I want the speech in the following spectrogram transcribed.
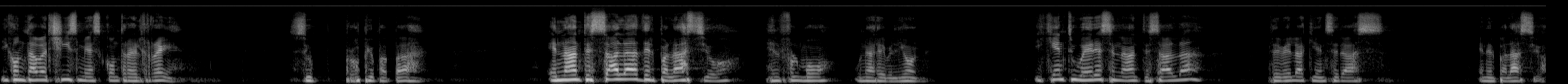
y contaba chismes contra el rey, su propio papá. En la antesala del palacio, él formó una rebelión. ¿Y quién tú eres en la antesala? Revela quién serás en el palacio.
